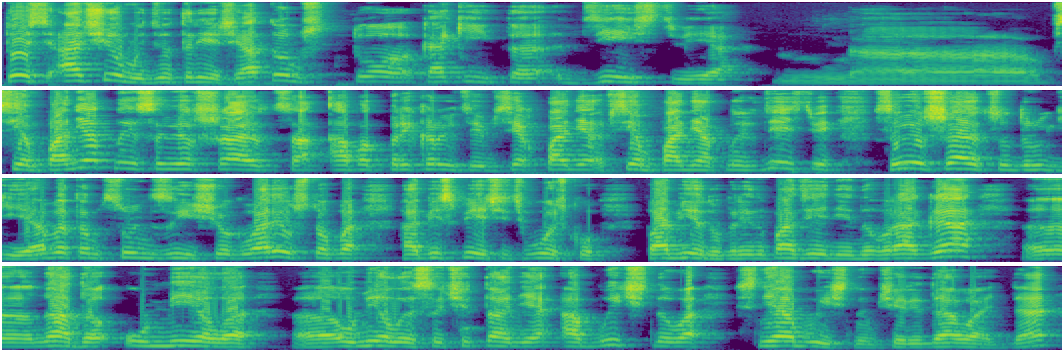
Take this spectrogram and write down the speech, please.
То есть о чем идет речь? О том, что какие-то действия э, всем понятные совершаются, а под прикрытием всех поня всем понятных действий совершаются другие. Об этом Цуньцзы еще говорил, чтобы обеспечить войску победу при нападении на врага, э, надо умело, э, умелое сочетание обычного с необычным чередовать, да,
